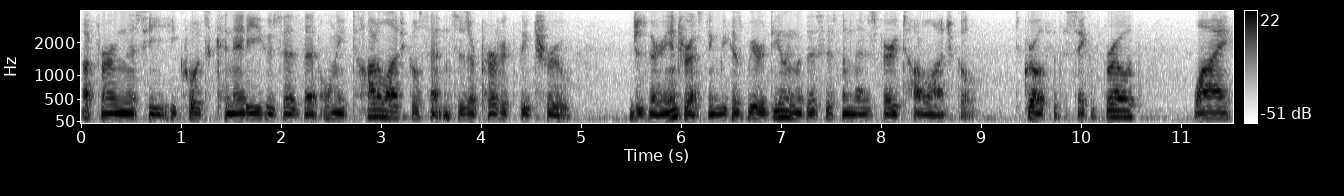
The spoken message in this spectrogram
affirm this, he, he quotes Canetti, who says that only tautological sentences are perfectly true, which is very interesting because we are dealing with a system that is very tautological. It's growth for the sake of growth. Why?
